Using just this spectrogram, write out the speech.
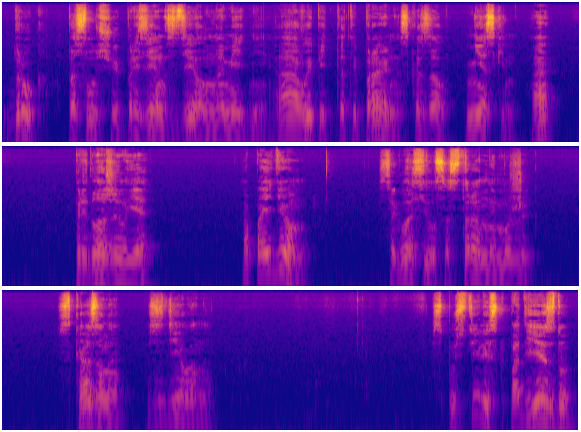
Друг по случаю презент сделал на медни, а выпить-то ты правильно сказал, не с кем, а? Предложил я. А пойдем, согласился странный мужик. Сказано, сделано. Спустились к подъезду.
